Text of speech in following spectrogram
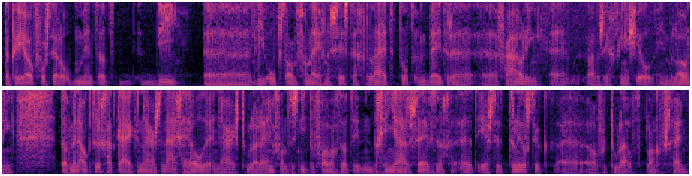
dan kun je je ook voorstellen op het moment dat die uh, die opstand van 69 leidt tot een betere uh, verhouding... Uh, laten we zeggen financieel in beloning... dat men ook terug gaat kijken naar zijn eigen helden. En daar is Tula er een van. Het is niet toevallig dat in begin jaren 70... het eerste toneelstuk over Tula op de planken verscheen.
